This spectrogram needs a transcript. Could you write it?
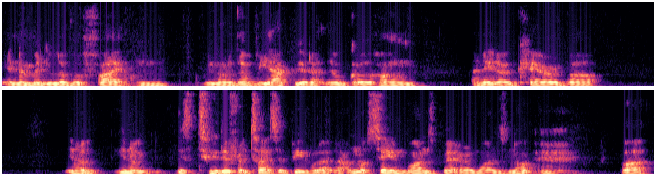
in the middle of a fight and you know, they'll be happy with that. They'll go home and they don't care about, you know, you know. There's two different types of people like that. I'm not saying one's better and one's not, Mm. but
